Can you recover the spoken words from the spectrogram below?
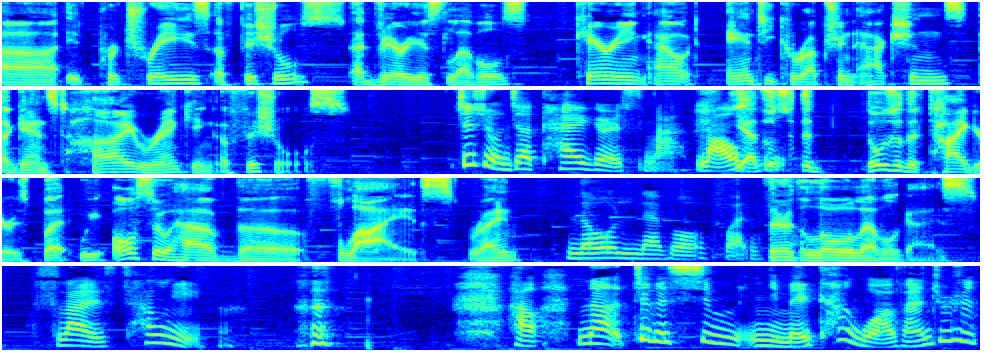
uh, it portrays officials at various levels carrying out anti corruption actions against high ranking officials. 这种叫 tigers 嘛，老虎 Yeah, those are the those are the tigers, but we also have the flies, right? low level ones。 They're the low level guys. flies 苍蝇。 好，那这个戏你没看过啊？反正就是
